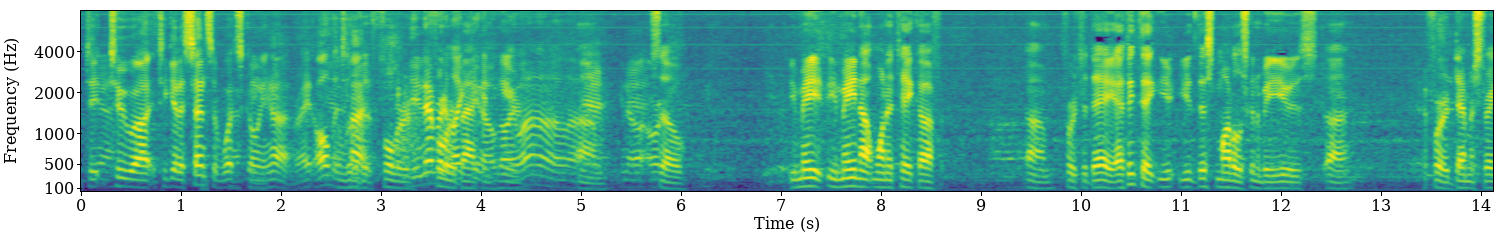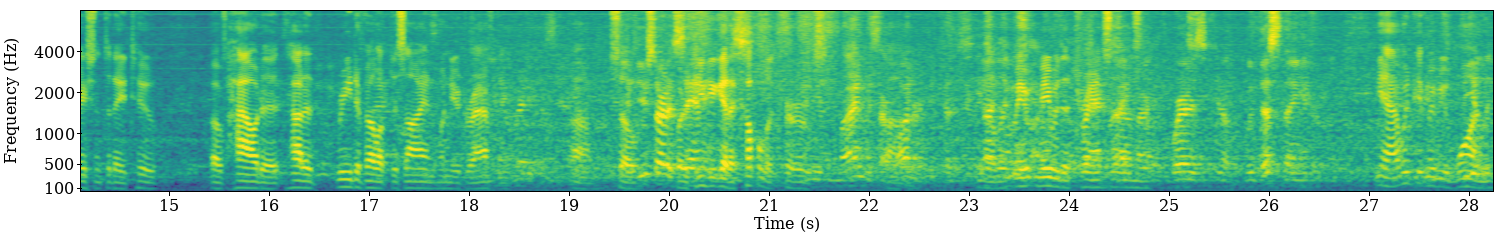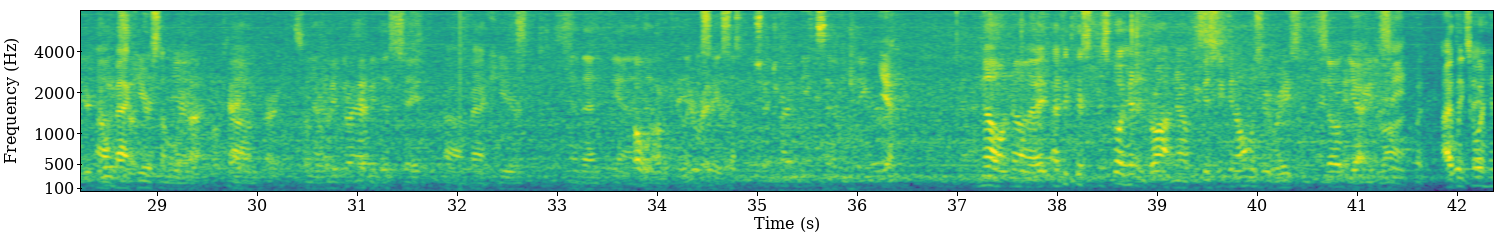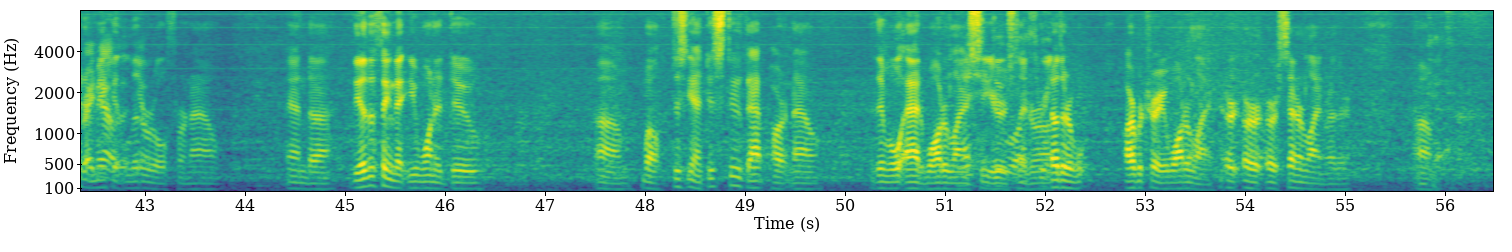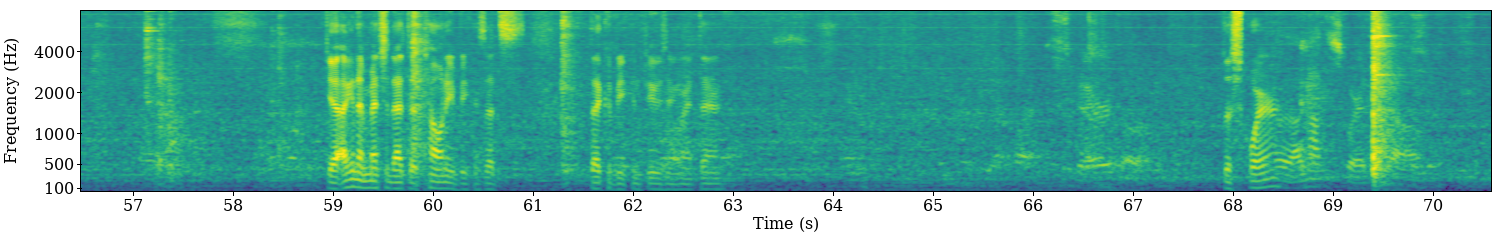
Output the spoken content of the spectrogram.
to, to, uh, to get a sense of what's going on, right, all the A time. little bit fuller- You never fuller like, back you know, in going, here. Um, you know, So you may you may not want to take off um, for today. I think that you, you, this model is going to be used uh, for a demonstration today too, of how to how to redevelop design when you're drafting. Um, so, If you started but if you could get a couple of curves, your mind would start wandering because, you know, like maybe, maybe the transom or whereas, you know, with this thing, yeah, I would get maybe one uh, back here somewhere. Okay, Um, all right, so you know, maybe, go ahead. maybe this shape uh, back here, and then yeah. Oh, then, okay, like you're I say, ready. something. Should I try to make something bigger? yeah. No, no, I, I think just, just go ahead and draw it now because you can almost erase it and, So, and yeah, redraw see, it. But I I, would think say go ahead right and make now it that, yeah. literal for now. And uh, the other thing that you want to do, um, well, just yeah, just do that part now. And then we'll add water lines to should yours do, later on. three. Another arbitrary water line or, or, or center line rather. Um, Yeah, I'm gonna mention that to Tony because that's that could be confusing right there. The square, Uh, not the square, the, uh,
